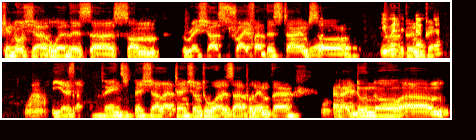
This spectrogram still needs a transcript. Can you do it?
Kenosha, where there's uh, some racial strife at this time. So you went I've to Kenosha? Wow. Yes, I'm paying special attention to what is happening there, and I do know. Um,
